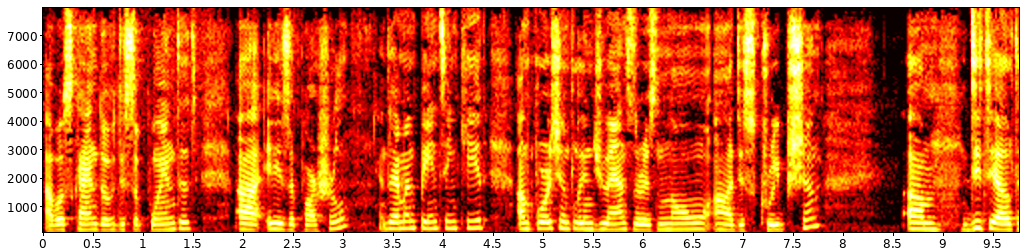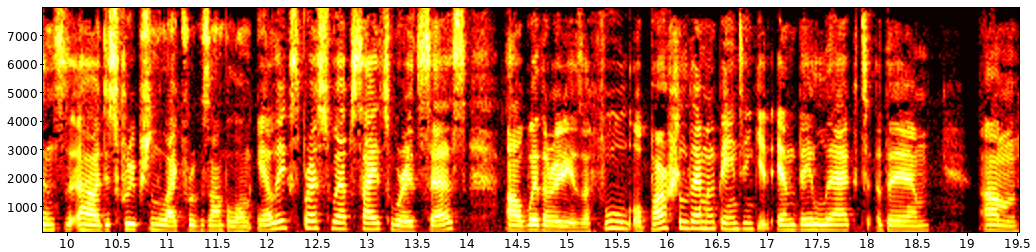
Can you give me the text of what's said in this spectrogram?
I was kind of disappointed. Uh, it is a partial diamond painting kit. Unfortunately in Joann's there is no uh, description, um, detailed uh, description like for example on AliExpress websites where it says uh, whether it is a full or partial diamond painting kit and they lacked the um,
